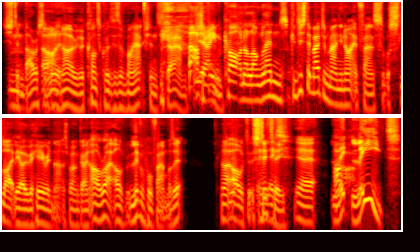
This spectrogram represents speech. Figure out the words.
It's just embarrassing. oh no, the consequences of my actions. Damn, I've been caught on a long lens. You can just imagine Man United fans sort of slightly overhearing that as well and going, "Oh right, oh Liverpool fan was it? Like, oh City, yeah. Le- Leeds,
